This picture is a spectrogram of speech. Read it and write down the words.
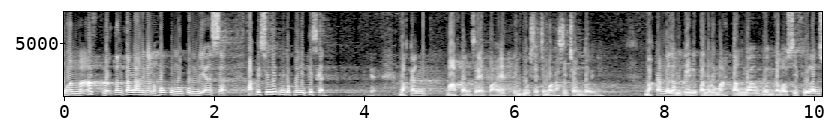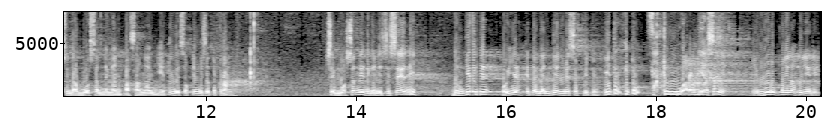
mohon maaf bertentangan dengan hukum-hukum biasa tapi sulit untuk dilukiskan. Ya. bahkan maafkan saya pak ya. Ibu saya cuma kasih contoh ini. Bahkan dalam kehidupan rumah tangga pun kalau si fulan sudah bosan dengan pasangannya itu besoknya bisa tukeran saya bosan nih dengan istri saya nih. Gantian ya? Oh iya kita gantian besok itu itu itu saking luar biasanya. Ya, buruk perilakunya itu.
